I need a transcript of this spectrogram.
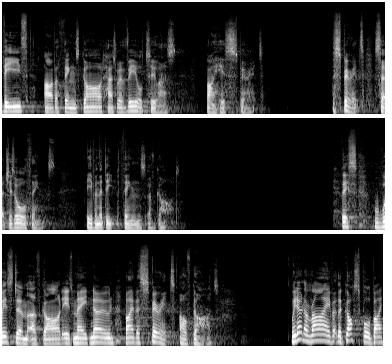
These are the things God has revealed to us by his Spirit. The Spirit searches all things, even the deep things of God. This wisdom of God is made known by the Spirit of God. We don't arrive at the gospel by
